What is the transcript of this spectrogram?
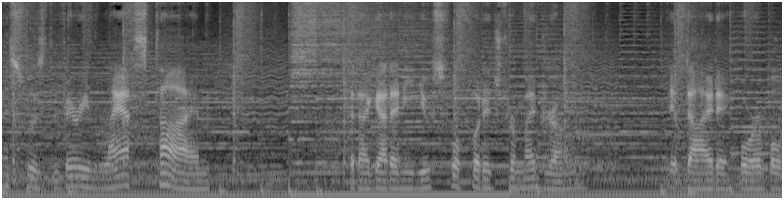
This was the very last time that I got any useful footage from my drone. It died a horrible,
